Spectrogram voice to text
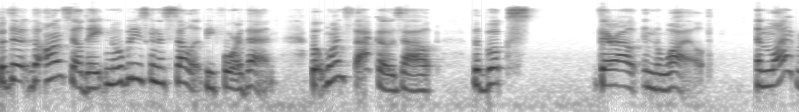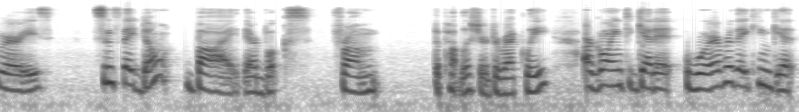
but the, the on sale date, nobody's going to sell it before then. But once that goes out, the books they're out in the wild. And libraries, since they don't buy their books from the publisher directly, are going to get it wherever they can get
